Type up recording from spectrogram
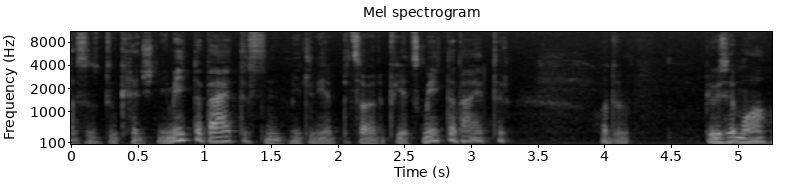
Also du kennst deine Mitarbeiter, es sind mittlerweile etwa 240 Mitarbeiter, oder plus ou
